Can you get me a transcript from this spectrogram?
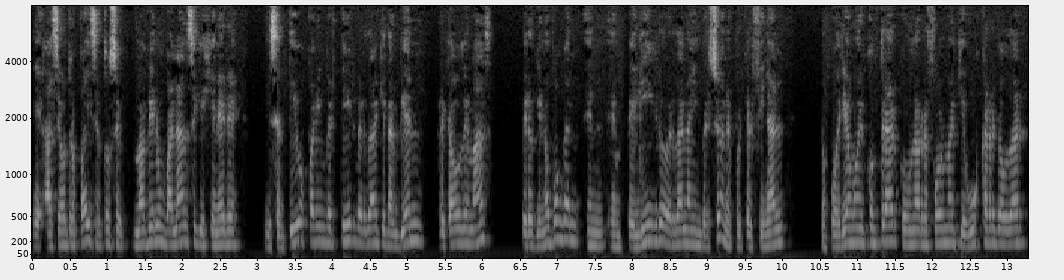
eh, hacia otros países. Entonces, más bien un balance que genere incentivos para invertir, ¿verdad? Que también recaude más, pero que no pongan en, en peligro, ¿verdad? Las inversiones, porque al final nos podríamos encontrar con una reforma que busca recaudar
